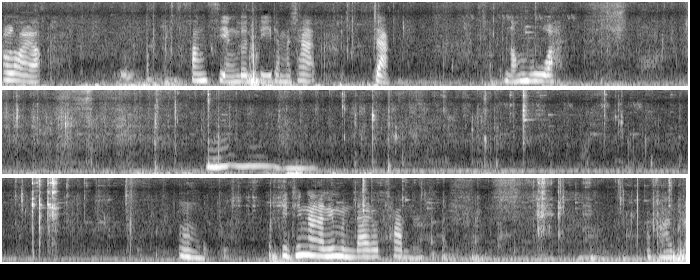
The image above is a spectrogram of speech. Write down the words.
อร่อยอะ ฟังเสียงดนตรีธรรมชาติ จากน้องวัวอืมกินที่นานี่มันได้รสชาตินะฟ้าดู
